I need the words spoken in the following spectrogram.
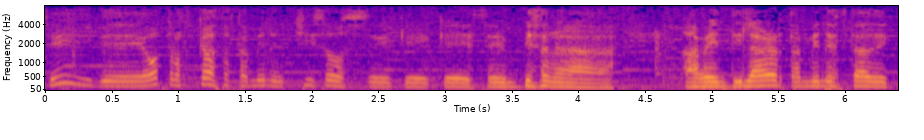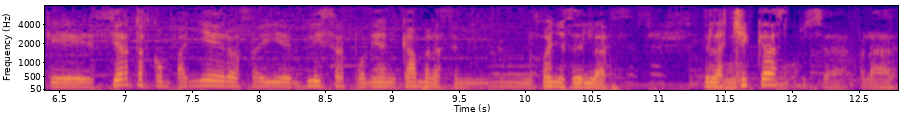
Sí, de otros casos también hechizos eh, que, que se empiezan a, a ventilar también está de que ciertos compañeros ahí en Blizzard ponían cámaras en, los baños de las de las chicas pues, para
